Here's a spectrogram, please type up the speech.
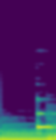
음.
